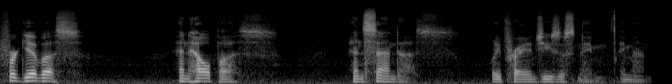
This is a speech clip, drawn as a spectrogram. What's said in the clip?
Forgive us and help us and send us. We pray in Jesus' name. Amen.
